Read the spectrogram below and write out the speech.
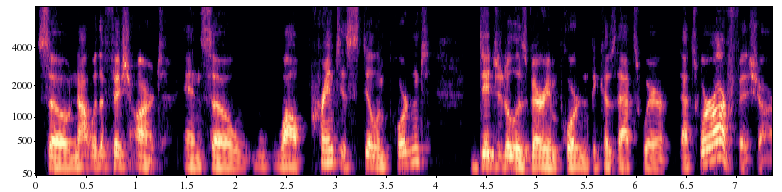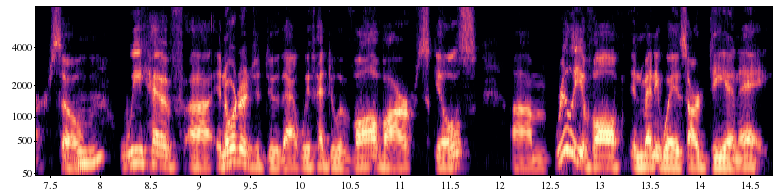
so not where the fish aren't. And so while print is still important, digital is very important because that's where that's where our fish are. So Mhm. we have, uh, in order to do that, we've had to evolve our skills, um, really evolve in many ways our DNA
